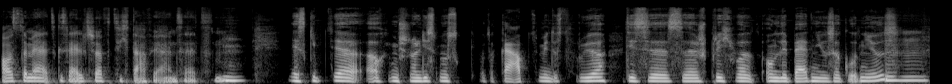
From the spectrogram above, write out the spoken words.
aus der Mehrheitsgesellschaft sich dafür einsetzen. Mhm. Es gibt ja auch im Journalismus, oder gab zumindest früher, dieses äh, Sprichwort Only Bad News are Good News. Mhm.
